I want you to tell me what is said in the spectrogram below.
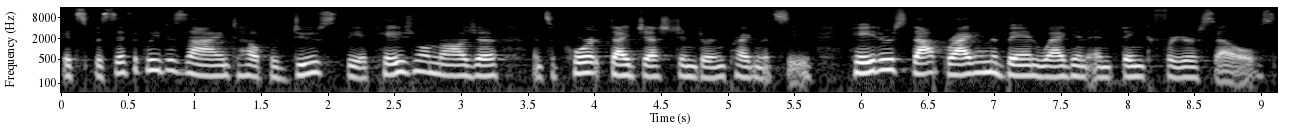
It's specifically designed to help reduce the occasional nausea and support digestion during pregnancy. Haters, stop riding the bandwagon and think for yourselves.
